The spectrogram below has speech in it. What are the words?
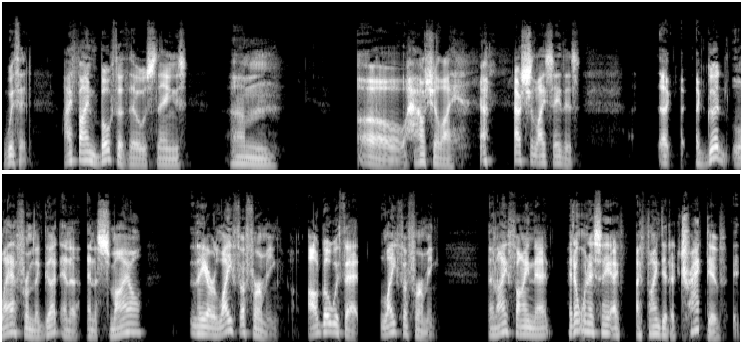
with it. I find both of those things um oh, how shall I how shall I say this? A, a good laugh from the gut and a and a smile, they are life affirming. I'll go with that. Life affirming. And I find that I don't want to say I, I find it attractive. It,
